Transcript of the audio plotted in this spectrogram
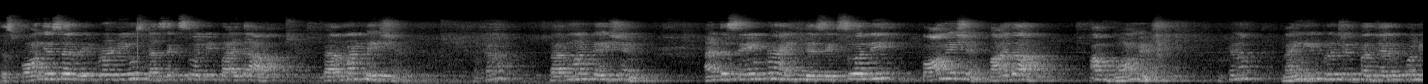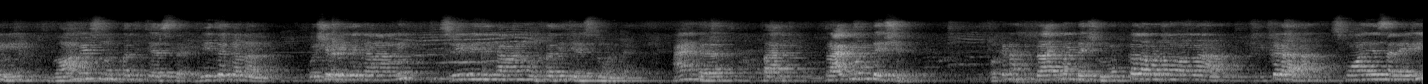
the sponges are reproduced asexually by the fermentation ఓకేనా fermentation at the same time the sexually formation by the of gamete ఓకేనా లైంగిక ప్రత్యుత్పత్తి జరుపుకొని గామెంట్స్ని ఉత్పత్తి చేస్తాయి. బీజకణాలను పురుష బీజకణాలని స్త్రీ బీజకణాలను ఉత్పత్తి చేస్తూ ఉంటాయి. అండ్ ఫ్రాగ్మెంటేషన్ uh, ఓకేనా? ఫ్రాగ్మెంటేషన్ మొక్కలు అవ్వడం వల్ల ఇక్కడ స్పాంజెస్ అనేవి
